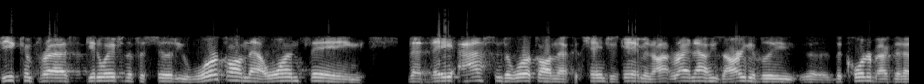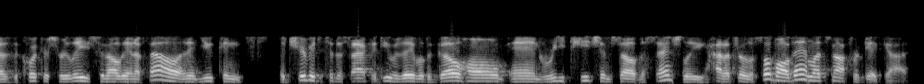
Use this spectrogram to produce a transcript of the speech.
decompress, get away from the facility, work on that one thing that they asked him to work on that could change his game. And right now he's arguably the, the quarterback that has the quickest release in all the NFL, and you can attribute it to the fact that he was able to go home and reteach himself essentially how to throw the football. Then let's not forget, guys,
